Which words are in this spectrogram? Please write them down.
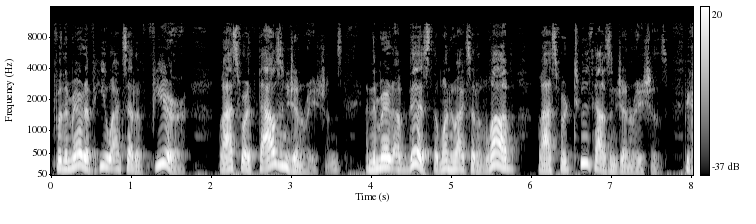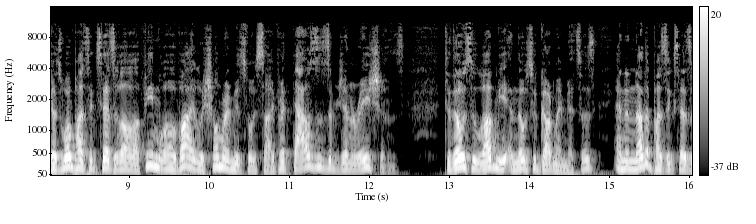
For the merit of he who acts out of fear lasts for a thousand generations, and the merit of this, the one who acts out of love, lasts for two thousand generations. Because one pasuk says, for thousands of generations, to those who love me and those who guard my mitzvahs, and another pasuk says,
